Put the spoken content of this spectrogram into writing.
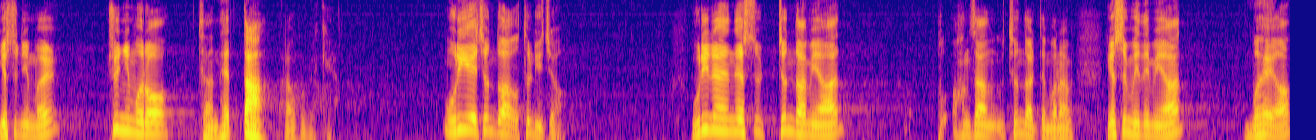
예수님을 주님으로 전했다라고 고백해요. 우리의 전도하고 틀리죠. 우리는 예수 전도하면 항상 전도할 때 뭐냐면 예수 믿으면 뭐 해요?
